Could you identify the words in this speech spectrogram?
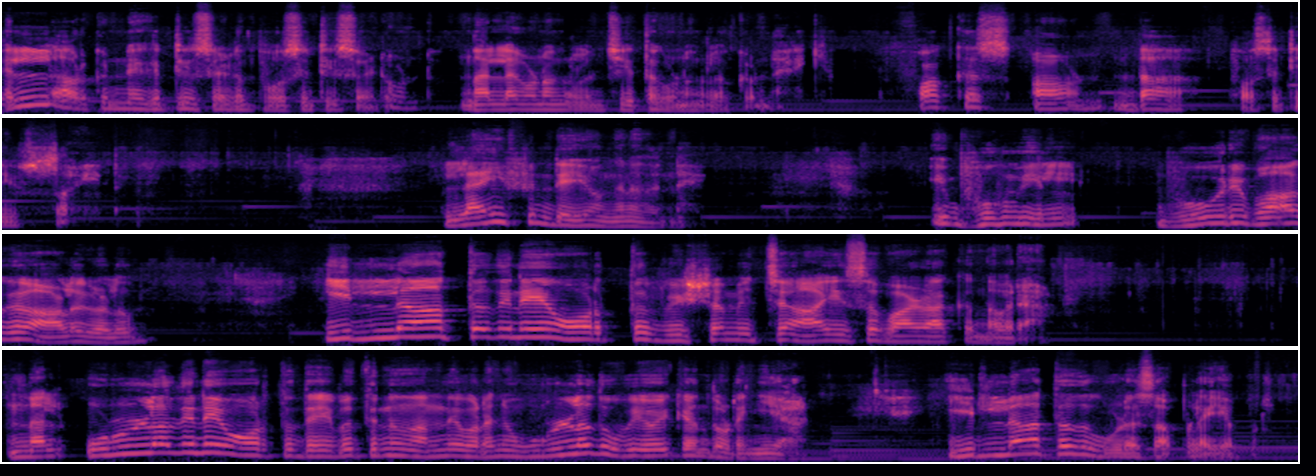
എല്ലാവർക്കും നെഗറ്റീവ് സൈഡും പോസിറ്റീവ് സൈഡും ഉണ്ട്. നല്ല ഗുണങ്ങളും ചീത്ത ഗുണങ്ങളും ഒക്കെ ഉണ്ടായിരിക്കും. Focus on the positive side ലൈഫിന്റെയും അങ്ങനെ തന്നെ. ഈ ഭൂമിയിൽ ഭൂരിഭാഗം ആളുകളും ഇല്ലാത്തതിനെ ഓർത്ത് വിഷമിച്ച് ആയുസ് പാഴാക്കുന്നവരാണ്. എന്നാൽ ഉള്ളതിനെ ഓർത്ത് ദൈവത്തിന് നന്ദി പറഞ്ഞ് ഉള്ളത് ഉപയോഗിക്കാൻ തുടങ്ങിയാൽ ഇല്ലാത്തത് കൂടെ സപ്ലൈ ചെയ്യപ്പെടും.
